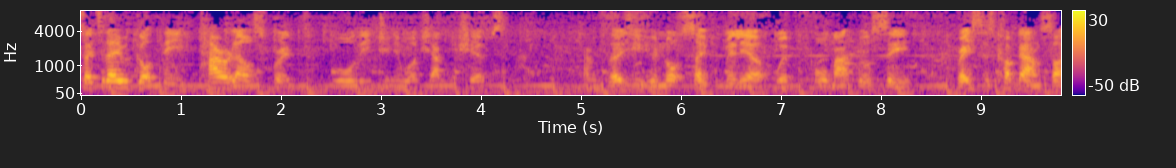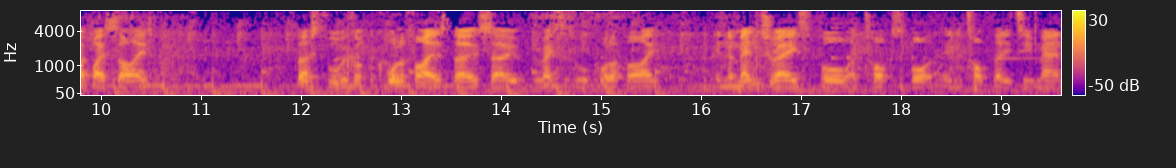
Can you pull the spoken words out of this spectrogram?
So today we've got the parallel sprint for the Junior World Championships. And for those of you who are not so familiar with the format, we'll see racers come down side by side. First of all, we've got the qualifiers though, so the racers will qualify in the men's race for a top spot in the top 32 men,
